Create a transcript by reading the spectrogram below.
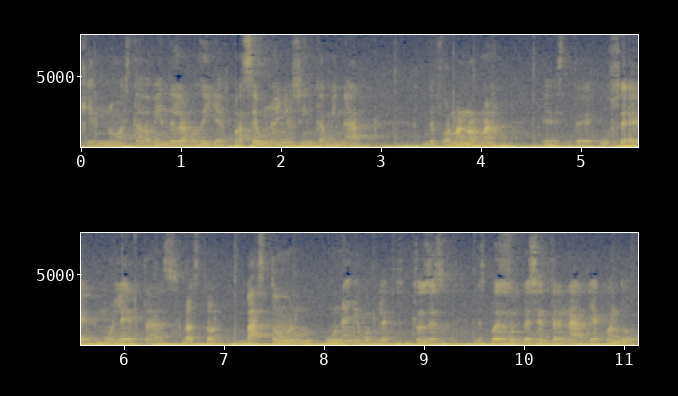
que no estaba bien de la rodilla. Pasé un año sin caminar de forma normal. Este, usé muletas, Bastón. bastón, un año completo. Entonces, después de eso empecé a entrenar ya cuando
